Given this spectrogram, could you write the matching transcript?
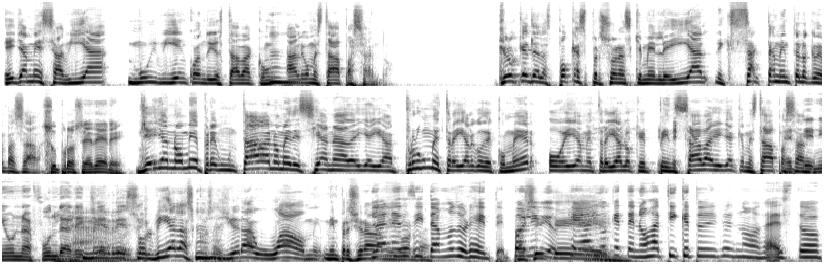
ella me sabía muy bien cuando yo estaba con algo me estaba pasando. Creo que es de las pocas personas que me leía exactamente lo que me pasaba. Su procedere. Y ella no me preguntaba, no me decía nada. Ella ya, prum, me traía algo de comer o ella me traía lo que pensaba ella que me estaba pasando. Tenía una funda de Me chetos. resolvía las cosas. Yo era, wow, me, me impresionaba. La mi gorda. necesitamos urgente. Así Polibio, que- ¿qué algo que te enoja a ti que tú dices, no, o sea, esto.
